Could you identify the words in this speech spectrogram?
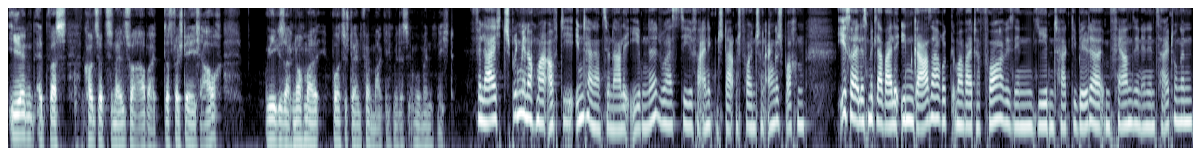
irgendetwas konzeptionell zu arbeiten. Das verstehe ich auch. Wie gesagt, nochmal vorzustellen, vermag ich mir das im Moment nicht. Vielleicht springen wir nochmal auf die internationale Ebene. Du hast die Vereinigten Staaten vorhin schon angesprochen. Israel ist mittlerweile in Gaza, rückt immer weiter vor. Wir sehen jeden Tag die Bilder im Fernsehen, in den Zeitungen.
